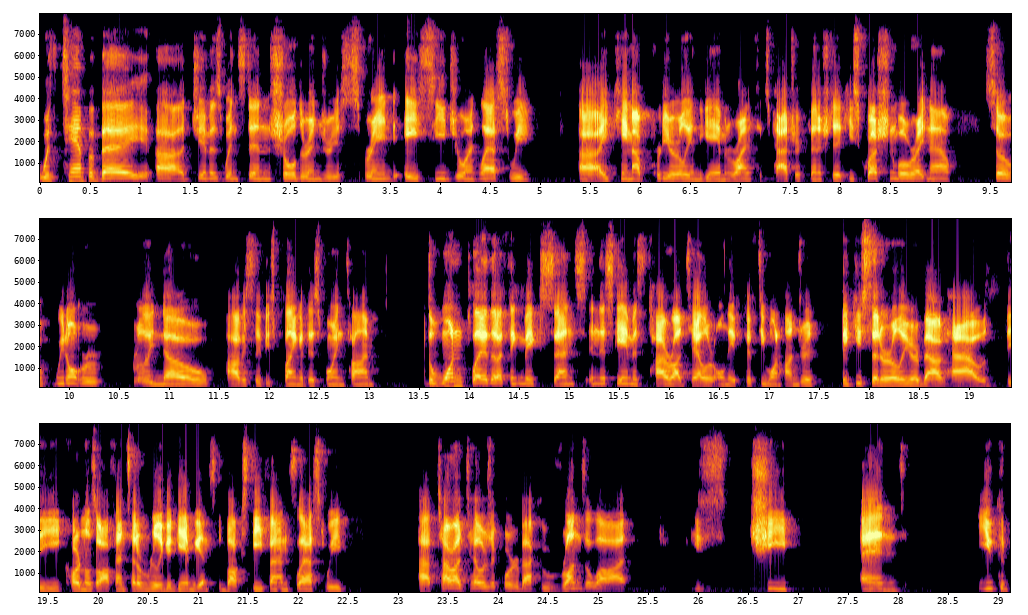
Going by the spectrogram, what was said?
with Tampa Bay, uh, Jameis Winston shoulder injury, sprained AC joint last week. Uh, he came out pretty early in the game, and Ryan Fitzpatrick finished it. He's questionable right now, so we don't really know, obviously, if he's playing at this point in time the one play that I think makes sense in this game is Tyrod Taylor, only at 5,100. I think you said earlier about how the Cardinals offense had a really good game against the Bucs defense last week. Uh, Tyrod Taylor's a quarterback who runs a lot. He's cheap, and you could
